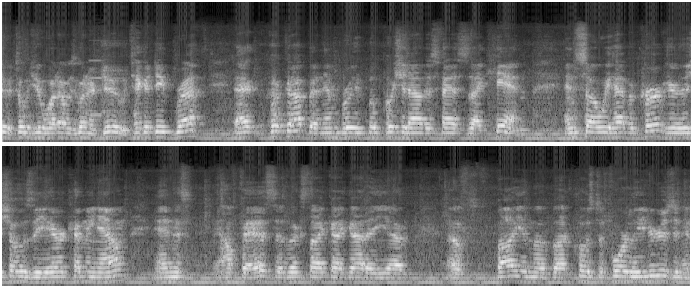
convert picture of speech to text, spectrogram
Should have told you what I was going to do. Take a deep breath, act, hook up, and then breathe, push it out as fast as I can. And so we have a curve here that shows the air coming out and this, how fast. It looks like I got a, uh, a volume of about close to 4 liters and a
